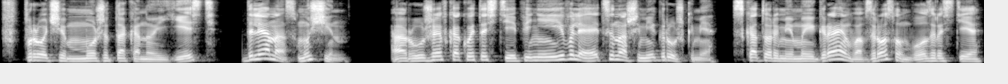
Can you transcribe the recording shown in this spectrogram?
Впрочем, может так оно и есть для нас, мужчин. Оружие в какой-то степени и является нашими игрушками, с которыми мы играем во взрослом возрасте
